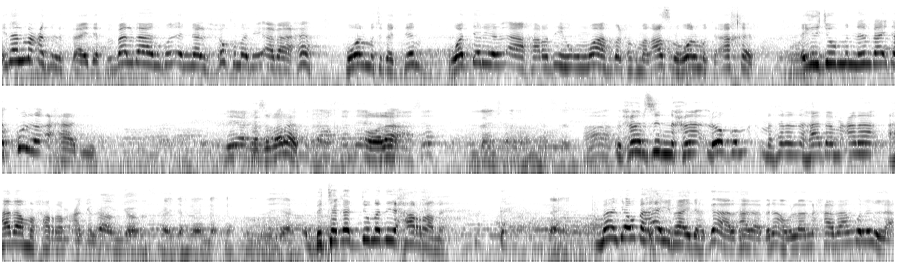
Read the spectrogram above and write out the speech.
إذا ما عاد له فائده بل بقى نقول إن الحكم ذي أباحه هو المتقدم والدليل الآخر ذي هو موافق الحكم الأصل هو المتأخر. يجوا منهم فائدة كل. متأخر ذيك أو لا. لا إن شاء الله نحن بس نحن لو قم مثلا هذا معنا هذا محرم عقلا الفائدة بتقدم ذي حرمه. لا ما جاوب به أي فائدة قال هذا بناه ولا نحن بنقول إلا.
